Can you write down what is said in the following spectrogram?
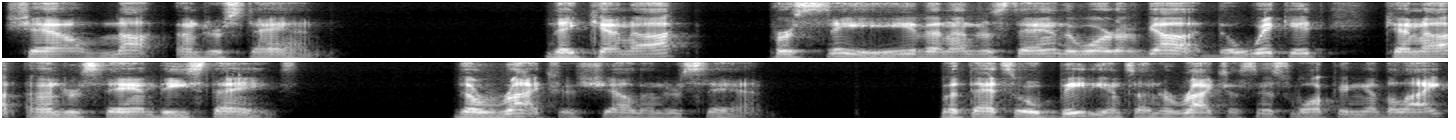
shall not understand. They cannot perceive and understand the word of God. The wicked cannot understand these things. The righteous shall understand. But that's obedience unto righteousness, walking in the light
